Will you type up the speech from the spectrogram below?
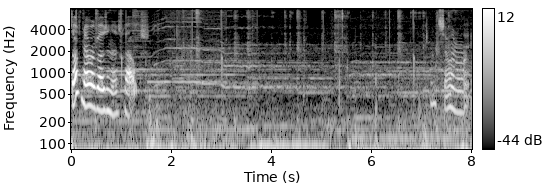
Stuff never goes in this couch. So annoying.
